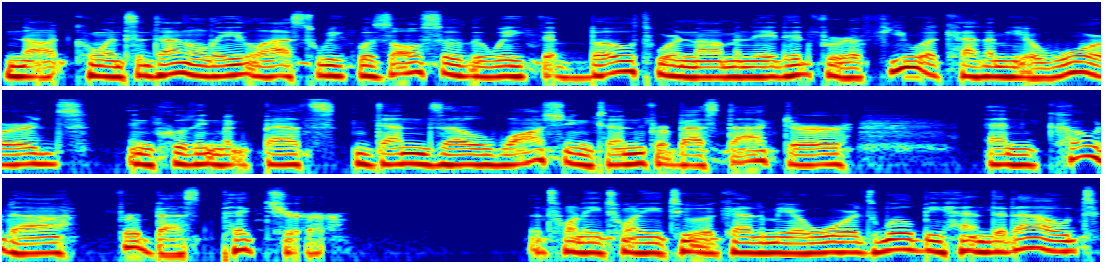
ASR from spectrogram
Not coincidentally, last week was also the week that both were nominated for a few Academy Awards, including Macbeth's Denzel Washington for Best Actor and Coda for Best Picture. The 2022 Academy Awards will be handed out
